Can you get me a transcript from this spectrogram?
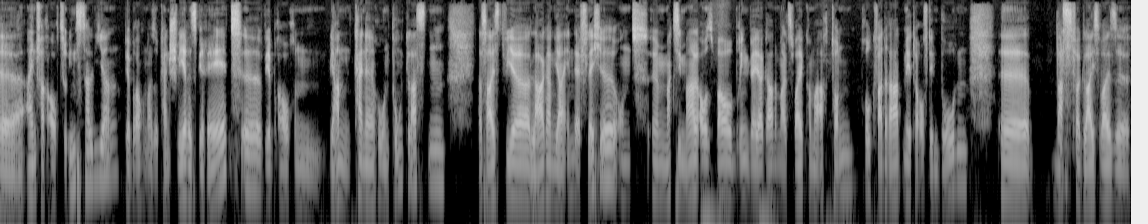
einfach auch zu installieren. Wir brauchen also kein schweres Gerät. Äh, wir brauchen, wir haben keine hohen Punktlasten. Das heißt, wir lagern ja in der Fläche und im Maximalausbau bringen wir ja gerade mal 2,8 Tonnen pro Quadratmeter auf den Boden, äh, was vergleichsweise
